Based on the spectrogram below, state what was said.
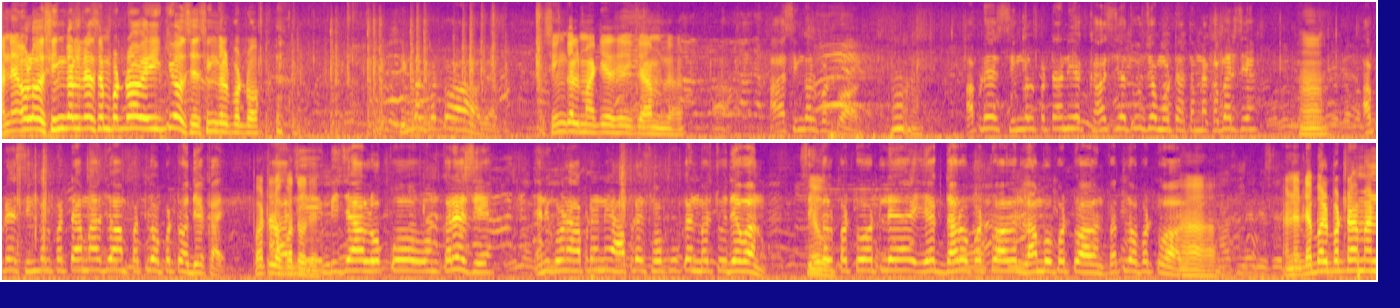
અને ઓલો સિંગલ રેશમ પટ્ટો આવે એ કયો છે સિંગલ પટ્ટો? સિંગલ પટ્ટો આવે. સિંગલમાં કે છે કે આમ આ સિંગલ પટ્ટો આવે. આપણે સિંગલ પટ્ટાની એક ખાસિયત શું છે મોટા તમને ખબર છે? હા. આપણે સિંગલ પટ્ટામાં જો આમ પતલો પટ્ટો દેખાય પટલો પટ્ટો બીજા લોકો ઓમ કરે છે એની ગુણે આપણે આપણે સોકું કે મરચું દેવાનું. સિંગલ પટ્ટો એટલે એક ધારો પટ્ટો આવે ને લાંબો પટ્ટો આવે ને પતલો પટ્ટો આવે. અને ડબલ પટ્ટામાં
